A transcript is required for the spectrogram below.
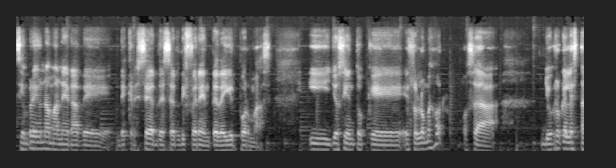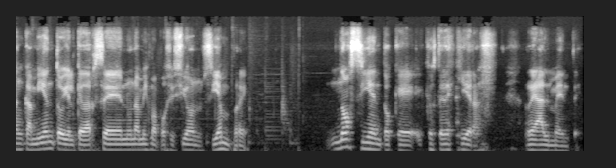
siempre hay una manera de, de crecer, de ser diferente, de ir por más. Y yo siento que eso es lo mejor. O sea, yo creo que el estancamiento y el quedarse en una misma posición siempre, no siento que, que ustedes quieran realmente.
